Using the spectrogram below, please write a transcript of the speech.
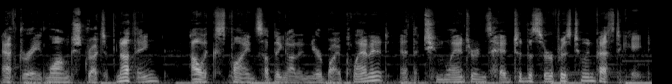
After a long stretch of nothing, Alex finds something on a nearby planet, and the two lanterns head to the surface to investigate.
